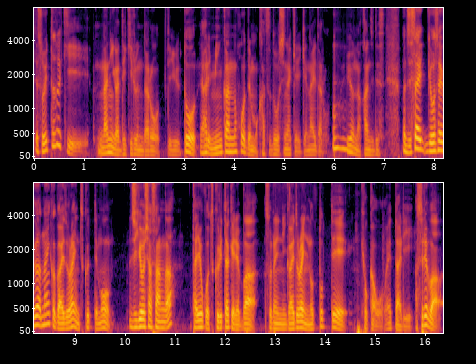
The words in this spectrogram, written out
でそういった時何ができるんだろうっていうとやはり民間の方でも活動しなきゃいけないだろううんというような感じです。まあ、実際行政が何かガイドライン作っても事業者さんが太陽光を作りたければそれにガイドラインにのっとって許可を得たりすれば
